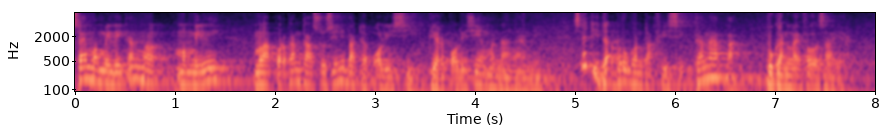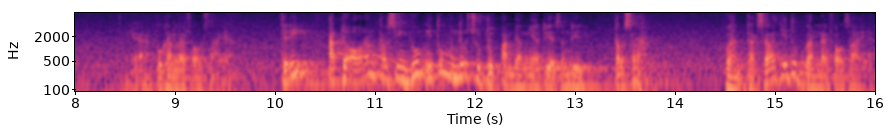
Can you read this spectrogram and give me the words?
saya memilihkan memilih melaporkan kasus ini pada polisi, biar polisi yang menangani. Saya tidak perlu kontak fisik. Karena apa? Bukan level saya. Ya, bukan level saya. Jadi ada orang tersinggung itu menurut sudut pandangnya dia sendiri. Terserah. Bukan sekali lagi itu bukan level saya.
